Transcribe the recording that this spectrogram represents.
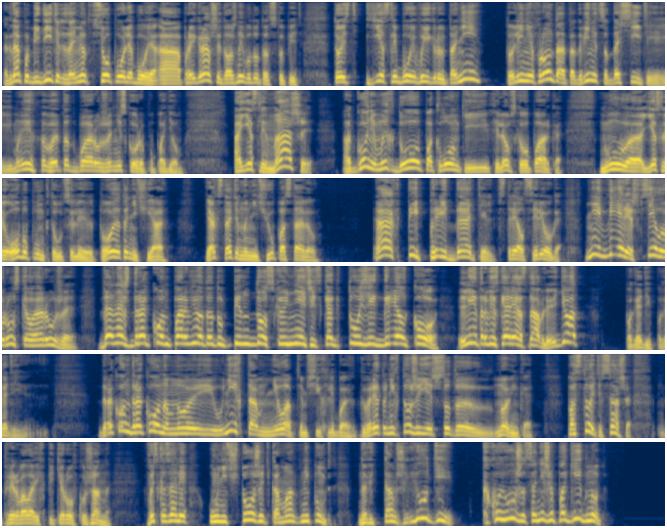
Тогда победитель займет все поле боя, а проигравшие должны будут отступить. То есть, если бой выиграют они, то линия фронта отодвинется до Сити, и мы в этот бар уже не скоро попадем. А если наши, Отгоним их до Поклонки и Филевского парка. Ну, а если оба пункта уцелеют, то это ничья. Я, кстати, на ничью поставил. «Ах ты, предатель!» — встрял Серега. «Не веришь в силу русского оружия? Да наш дракон порвет эту пиндосскую нечисть, как тузик грелку! Литр вискаря ставлю, идет?» «Погоди, погоди. Дракон драконом, но и у них там не лаптем щи хлебают. Говорят, у них тоже есть что-то новенькое». «Постойте, Саша!» — прервала их пикировку Жанна. «Вы сказали уничтожить командный пункт, но ведь там же люди! Какой ужас, они же погибнут!»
